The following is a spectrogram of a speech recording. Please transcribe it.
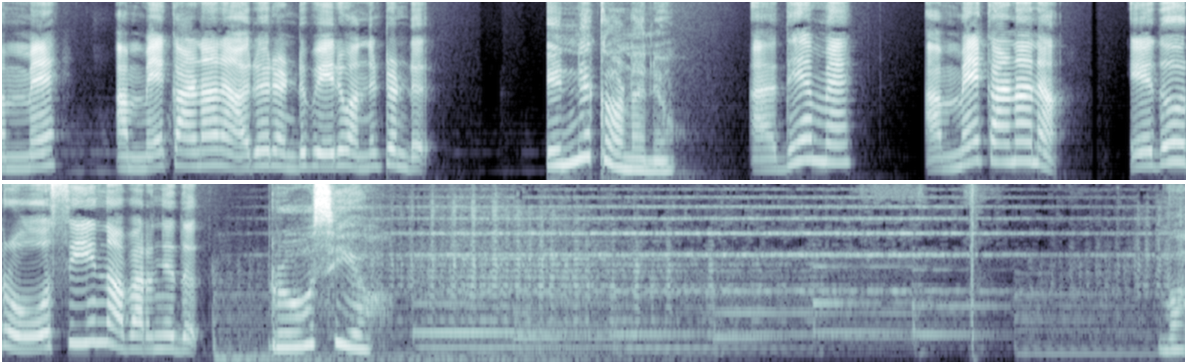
അമ്മേ അമ്മയെ കാണാൻ ആരോ രണ്ടുപേര് വന്നിട്ടുണ്ട്. എന്നെ കാണാനോ? അതെ അമ്മേ അമ്മയെ കാണാനാ. ഏതോ റോസി എന്നാ പറഞ്ഞത്. റോസിയോ? വാ.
